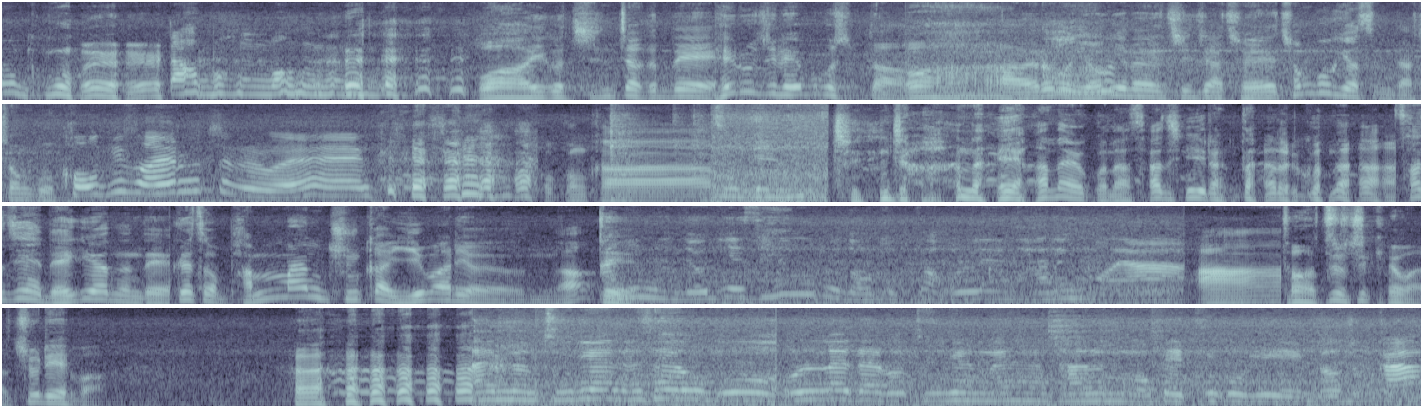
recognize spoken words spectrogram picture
나 못 먹는데 와 이거 진짜 근데 해루질 해보고 싶다 와 여러분 여기는 진짜 제 천국이었습니다 천국 거기서 해루지를 왜 해? 볶음카 진짜 하나에 하나였구나 사진이랑 다르구나 사진에 네 개였는데 그래서 반만 줄까 이 말이었나? 네. 아니면 여기에 새우를 넣어줄까? 원래는 다른 거야. 아더 추측해봐 추리해봐 아니면 두 개는 새우고 원래대로 두 개는 다른 뭐 돼지고기 넣어줄까?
